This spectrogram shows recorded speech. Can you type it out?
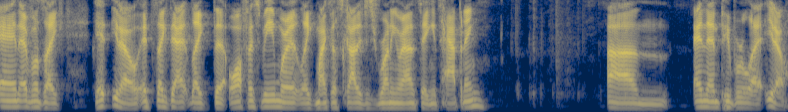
And everyone's like, it, you know, it's like that, like the office meme where like Michael Scott is just running around saying it's happening. Um, and then people were like, you know,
